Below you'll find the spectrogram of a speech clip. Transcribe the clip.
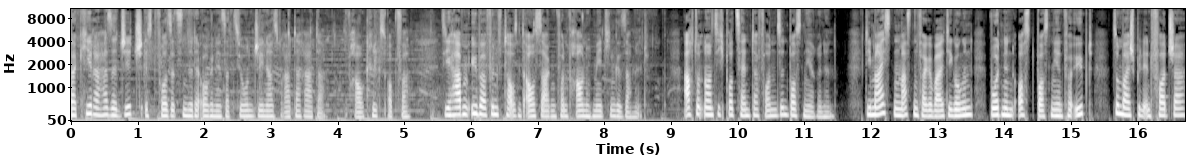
Bakira Hasadzic ist Vorsitzende der Organisation Jenas Vrata Rata, Frau Kriegsopfer. Sie haben über 5000 Aussagen von Frauen und Mädchen gesammelt. 98 Prozent davon sind Bosnierinnen. Die meisten Massenvergewaltigungen wurden in Ostbosnien verübt, zum Beispiel in Foča,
